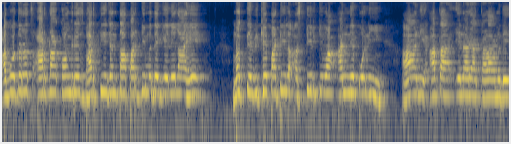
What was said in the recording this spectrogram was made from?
अगोदरच अर्धा काँग्रेस भारतीय जनता पार्टीमध्ये गेलेला आहे. मग ते विखे पाटील असतील किंवा अन्य कोणी. आणि आता येणाऱ्या काळामध्ये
